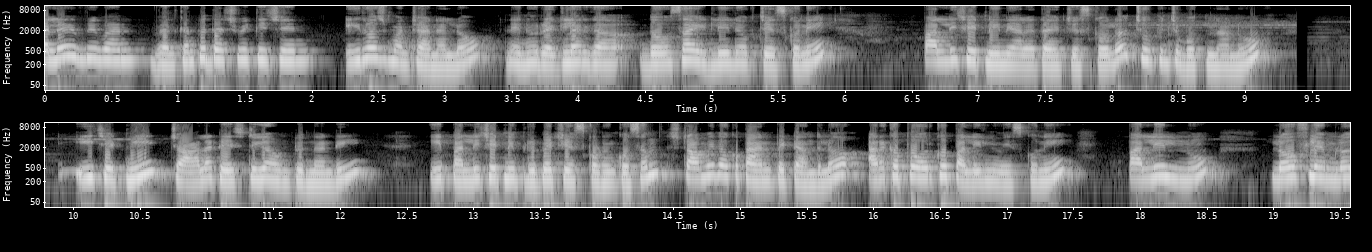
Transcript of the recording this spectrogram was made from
Hello everyone welcome to Dashvi kitchen ఈరోజు మన ఛానల్లో నేను రెగ్యులర్గా దోశ ఇడ్లీలోకి చేసుకొని పల్లి చట్నీని ఎలా తయారు చేసుకోవాలో చూపించబోతున్నాను. ఈ చట్నీ చాలా టేస్టీగా ఉంటుందండి. ఈ పల్లి చట్నీ ప్రిపేర్ చేసుకోవడం కోసం స్టవ్ మీద ఒక ప్యాన్ పెట్టి అందులో అరకపు వరకు పల్లీలను వేసుకొని పల్లీలను లో ఫ్లేమ్లో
